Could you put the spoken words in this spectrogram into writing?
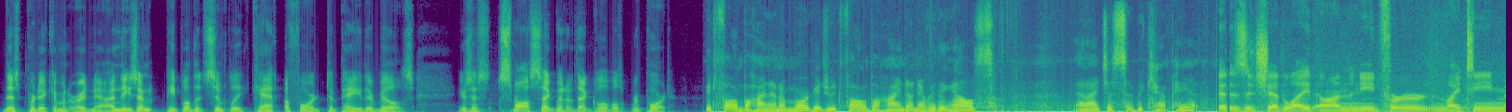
this predicament right now, and these are people that simply can't afford to pay their bills. Here's a small segment of that global report. We'd fallen behind on our mortgage, we'd fallen behind on everything else and I just said we can't pay it. It is it shed light on the need for my team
